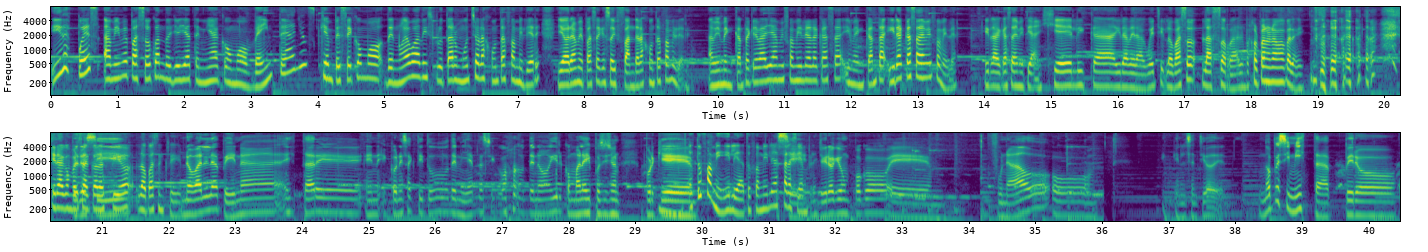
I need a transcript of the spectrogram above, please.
Y después a mí me pasó cuando yo ya tenía como 20 años que empecé como de nuevo a disfrutar mucho las juntas familiares y ahora me pasa que soy fan de las juntas familiares. A mí me encanta que vaya mi familia a la casa y me encanta ir a casa de mi familia. Ir a la casa de mi tía Angélica, ir a ver a Wechi, lo paso la zorra, el mejor panorama para mí. ir a conversar con los tíos, lo paso increíble. No vale la pena estar eh, en- con esa actitud de mierda, así como de no ir con mala disposición. Porque... es tu familia, tu familia es para Sí, siempre. Yo creo que es un poco eh, funado o en el sentido de no pesimista, pero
